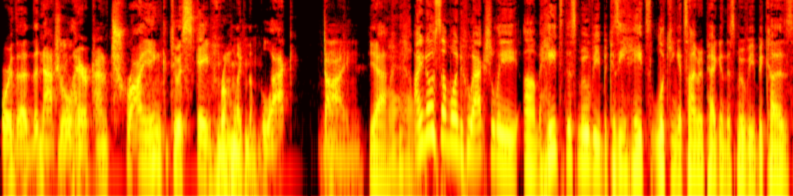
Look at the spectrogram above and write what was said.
or the the natural Yeah. hair kind of trying to escape from like the black dye. Yeah Oh. I know someone who actually um, hates this movie because he hates looking at Simon Pegg in this movie because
